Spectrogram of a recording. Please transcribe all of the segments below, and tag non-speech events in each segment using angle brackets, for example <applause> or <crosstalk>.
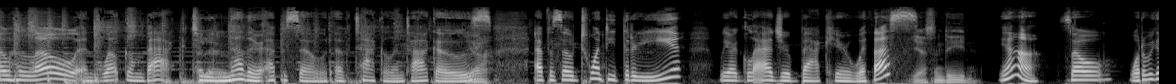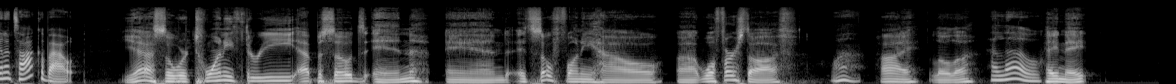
Hello, hello, and welcome back to another episode of Tackle and Tacos. Yeah. Episode 23. We are glad you're back here with us. Yes, indeed. Yeah. So, what are we going to talk about? Yeah, so we're 23 episodes in, and it's so funny how, uh, well, first off, Wow. hi, Lola. Hello. Hey, Nate.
